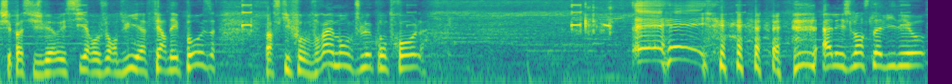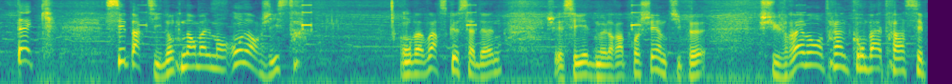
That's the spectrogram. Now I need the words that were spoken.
Je sais pas si je vais réussir aujourd'hui à faire des pauses parce qu'il faut vraiment que je le contrôle. Allez, je lance la vidéo. Tac C'est parti. Donc normalement, on enregistre. On va voir ce que ça donne. Je vais essayer de me le rapprocher un petit peu. Je suis vraiment en train de combattre. hein. C'est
